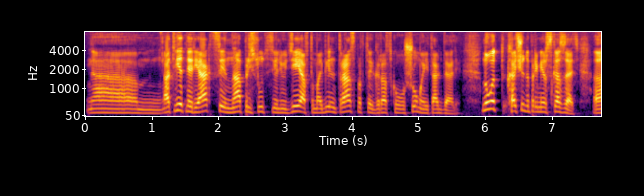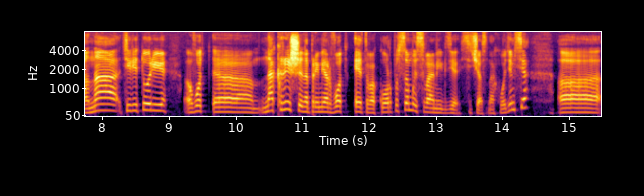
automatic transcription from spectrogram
э, ответной реакции на присутствие людей, автомобильного транспорта, городского шума и так далее. Ну вот хочу, например, сказать, э, на территории, вот э, на крыше, например, вот этого корпуса, мы с вами где сейчас находимся, э,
